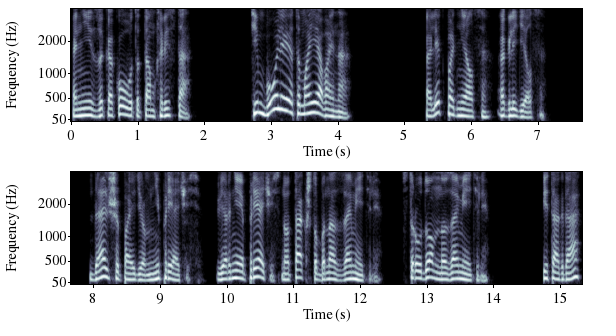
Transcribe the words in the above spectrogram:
а не из-за какого-то там Христа. Тем более это моя война. Олег поднялся, огляделся. Дальше пойдем, не прячась. Вернее, прячась, но так, чтобы нас заметили. С трудом, но заметили. И тогда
